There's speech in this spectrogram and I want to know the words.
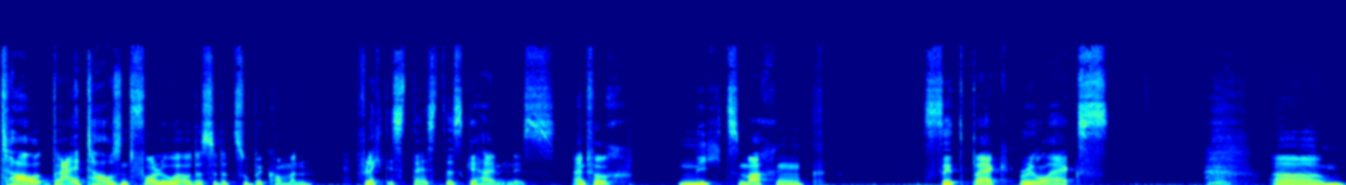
3000 Follower oder so dazu bekommen. Vielleicht ist das das Geheimnis. Einfach nichts machen. Sit back, relax. Ähm,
